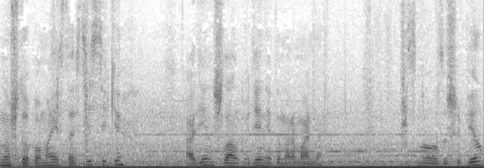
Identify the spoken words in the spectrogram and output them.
Ну что, по моей статистике, один шланг в день это нормально. Снова зашипел.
